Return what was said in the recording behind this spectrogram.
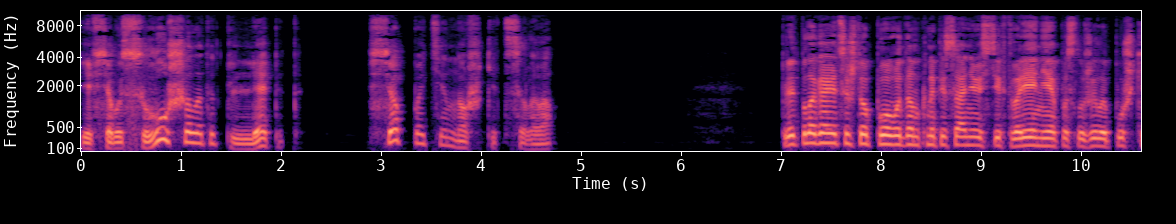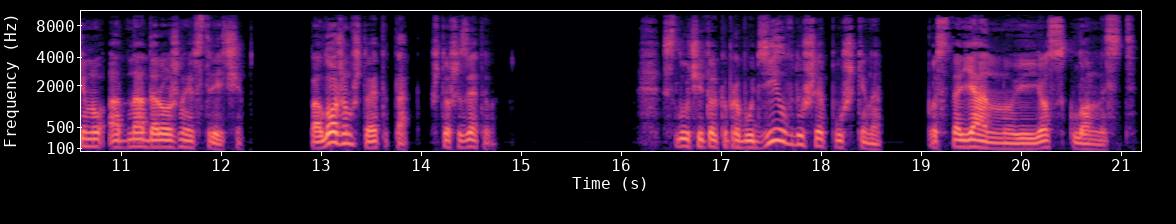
и все бы слушал этот лепет, все по ножки целовал. Предполагается, что поводом к написанию стихотворения послужила Пушкину одна дорожная встреча. Положим, что это так. Что ж из этого? Случай только пробудил в душе Пушкина постоянную ее склонность.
